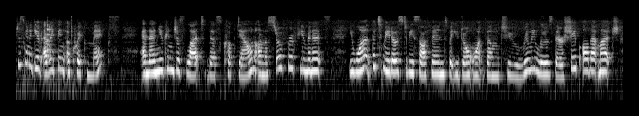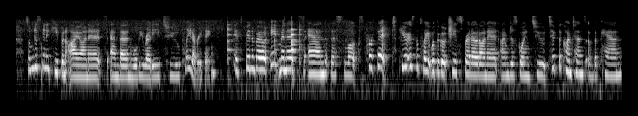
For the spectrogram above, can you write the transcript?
Just gonna give everything a quick mix and then you can just let this cook down on the stove for a few minutes. You want the tomatoes to be softened, but you don't want them to really lose their shape all that much. So I'm just gonna keep an eye on it and then we'll be ready to plate everything. It's been about eight minutes and this looks perfect. Here is the plate with the goat cheese spread out on it. I'm just going to tip the contents of the pan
